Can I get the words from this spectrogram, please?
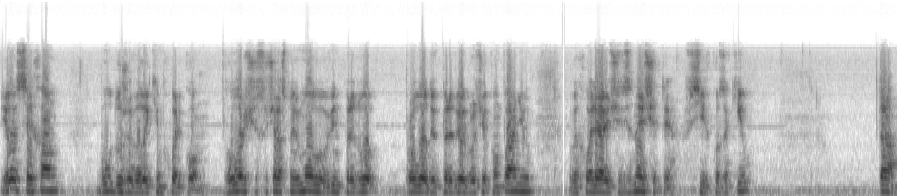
І ось цей хан був дуже великим хвальком. Говорячи сучасною мовою, він проводив передвиборчу кампанію, вихваляючись знищити всіх козаків та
